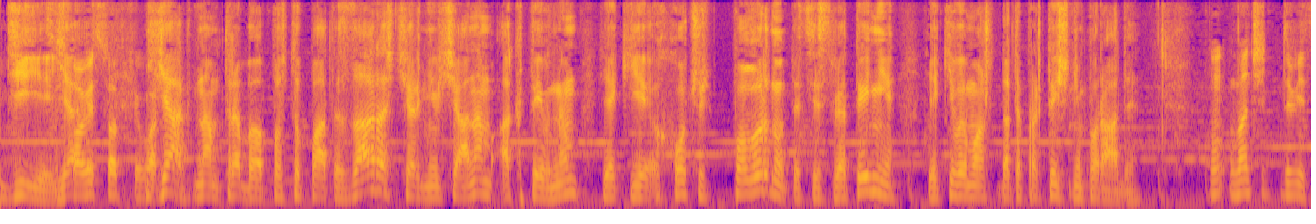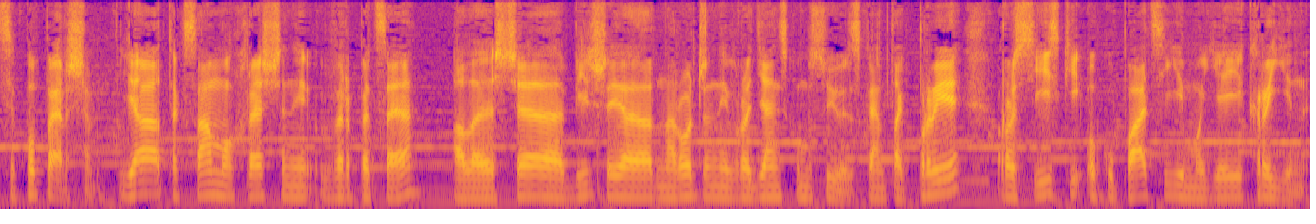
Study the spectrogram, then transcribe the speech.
дії, я- 100% ваш як нам треба поступати зараз чернівчанам активним, які хочуть повернути ці святині, які ви можете дати практичні поради. Ну, значить, дивіться, по-перше, я так само хрещений в РПЦ, але ще більше я народжений в радянському союзі, скажімо так, при російській окупації моєї країни.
